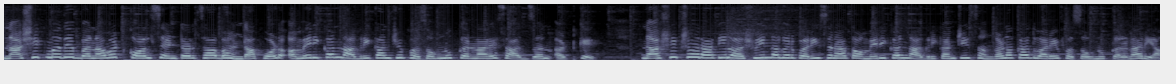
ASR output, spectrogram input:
नाशिकमध्ये बनावट कॉल सेंटरचा भांडाफोड अमेरिकन नागरिकांची फसवणूक करणारे सात जण अटकेत. नाशिक शहरातील अश्विन नगर परिसरात अमेरिकन नागरिकांची संगणकाद्वारे फसवणूक करणाऱ्या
